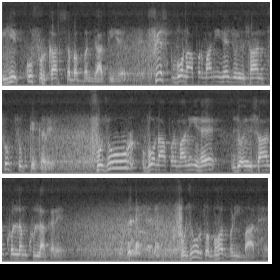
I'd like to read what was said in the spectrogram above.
یہ کفر کا سبب بن جاتی ہے۔ فسق وہ نافرمانی ہے جو انسان چھپ چھپ کے کرے۔ فجور وہ نافرمانی ہے جو انسان کھلم کھلا کرے۔ فجور تو بہت بڑی بات ہے۔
